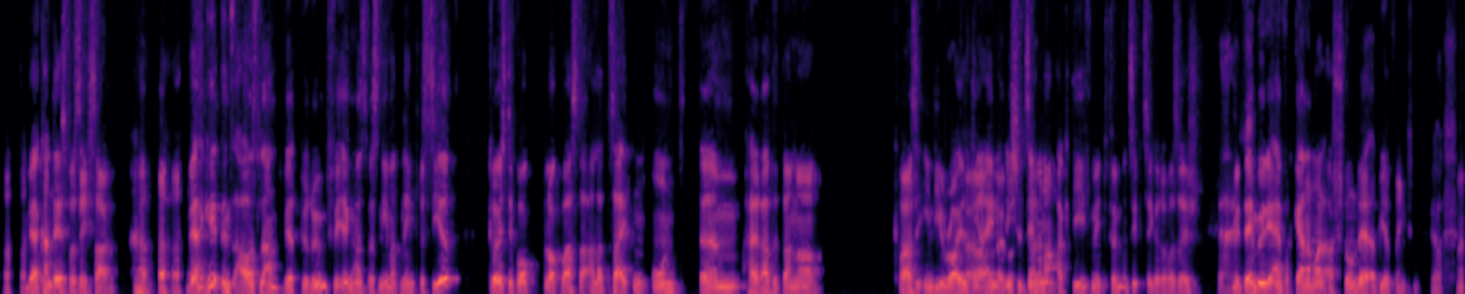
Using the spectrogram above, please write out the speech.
Wer kann das für sich sagen? Ja. Wer geht ins Ausland, wird berühmt für irgendwas, was niemanden interessiert größte Blockbuster aller Zeiten und ähm, heiratet dann noch quasi in die Royalty ja, ein und ist jetzt immer noch aktiv mit 75 oder was er ist. Ja, mit dem würde ich einfach gerne mal eine Stunde ein Bier trinken. Ja. ja.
